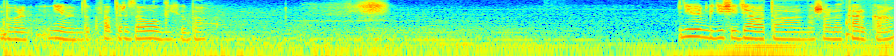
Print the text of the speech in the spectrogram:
Dobra, nie wiem, do kwater załogi chyba. Nie wiem, gdzie się działa ta nasza lekarka.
